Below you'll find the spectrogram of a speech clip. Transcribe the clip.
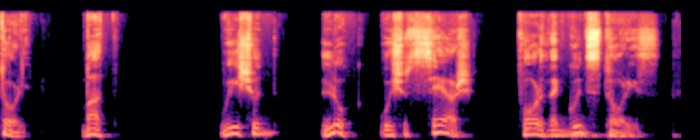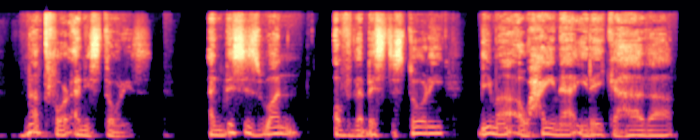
story, but we should look, we should search for the good stories, not for any stories. And this is one of the best story بما أوحينا إليك هذا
